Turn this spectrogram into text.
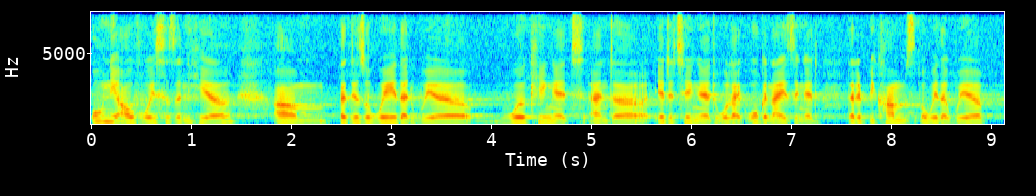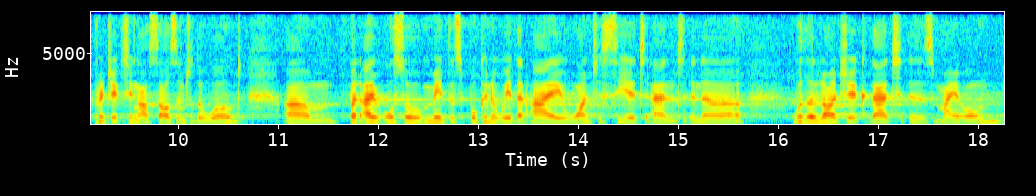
only our voices in here, um, that there's a way that we're working it and uh, editing it or like organizing it, that it becomes a way that we're projecting ourselves into the world. Um, but I also made this book in a way that I want to see it and in a, with a logic that is my own.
